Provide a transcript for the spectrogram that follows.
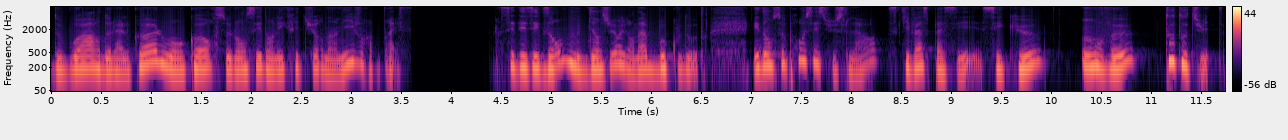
de boire de l'alcool ou encore se lancer dans l'écriture d'un livre. Bref. C'est des exemples, mais bien sûr, il y en a beaucoup d'autres. Et dans ce processus-là, ce qui va se passer, c'est que on veut tout tout de suite.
